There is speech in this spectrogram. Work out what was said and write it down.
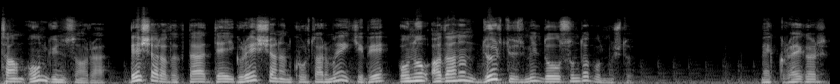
Tam 10 gün sonra 5 Aralık'ta De Grecia'nın kurtarma ekibi onu adanın 400 mil doğusunda bulmuştu. McGregor,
